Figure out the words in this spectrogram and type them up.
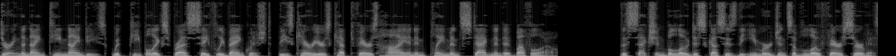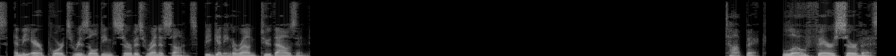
During the 1990s, with People Express safely vanquished, these carriers kept fares high and enplanements stagnant at Buffalo. The section below discusses the emergence of low-fare service, and the airport's resulting service renaissance, beginning around 2000. Low-fare service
